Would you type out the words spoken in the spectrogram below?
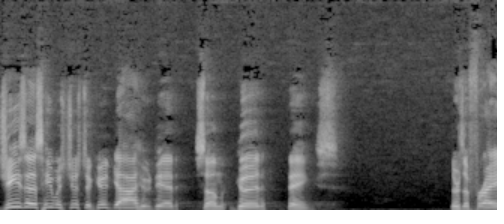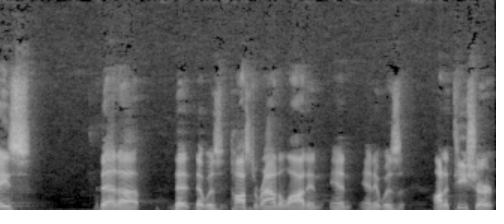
Jesus, he was just a good guy who did some good things. There's a phrase that uh, that, that was tossed around a lot, and, and, and it was on a t shirt.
